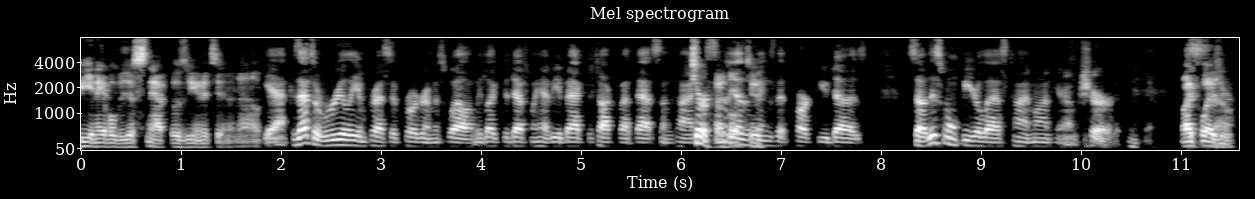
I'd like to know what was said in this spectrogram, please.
being able to just snap those units in and out. Yeah, because that's a really impressive program as well, and we'd like to definitely have you back to talk about that sometime. Sure, Some I'd of the other to. things that Parkview does. So this won't be your last time on here, I'm sure. My So, pleasure.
